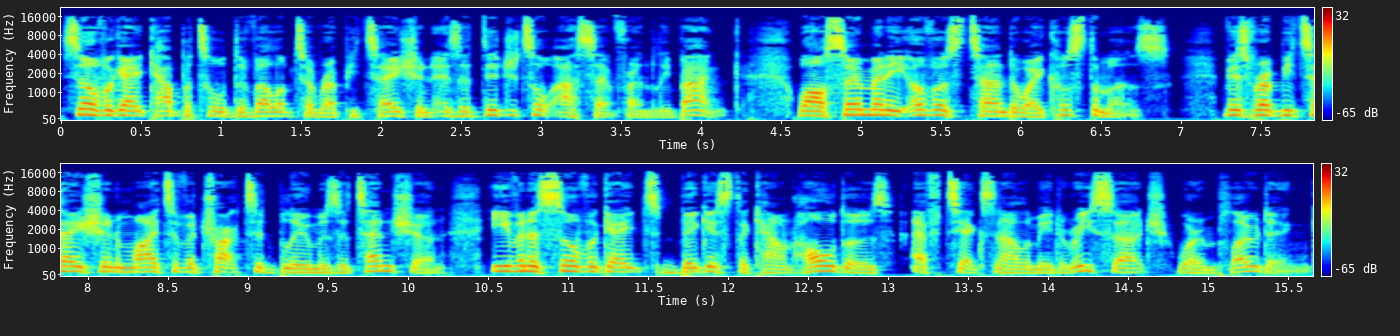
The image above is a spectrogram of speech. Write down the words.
Silvergate Capital developed a reputation as a digital asset friendly bank, while so many others turned away customers. This reputation might have attracted Blumer's attention, even as Silvergate's biggest account holders, FTX and Alameda Research, were imploding.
